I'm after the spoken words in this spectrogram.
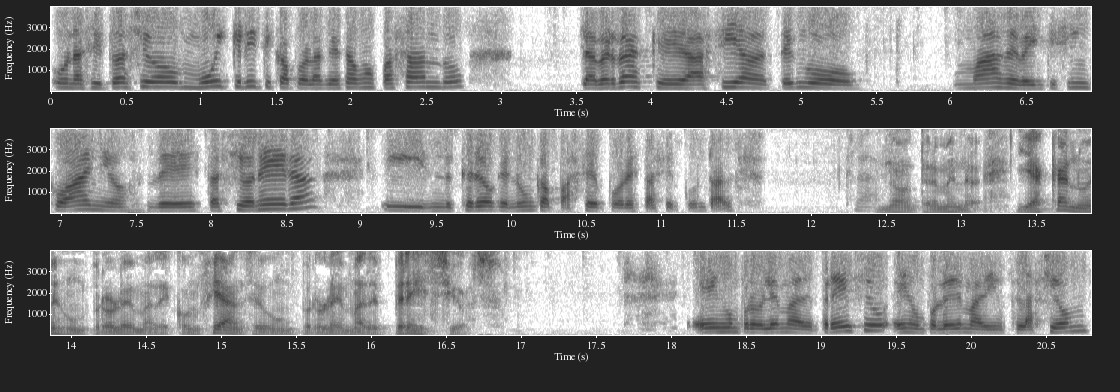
una situación muy crítica por la que estamos pasando. La verdad es que hacía, tengo más de 25 años de estacionera y creo que nunca pasé por estas circunstancias. No, tremendo. Y acá no es un problema de confianza, es un problema de precios. Es un problema de precios, es un problema de inflación.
